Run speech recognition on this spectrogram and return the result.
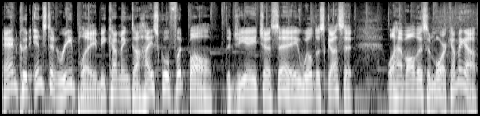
And could instant replay be coming to high school football? The GHSA will discuss it. We'll have all this and more coming up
